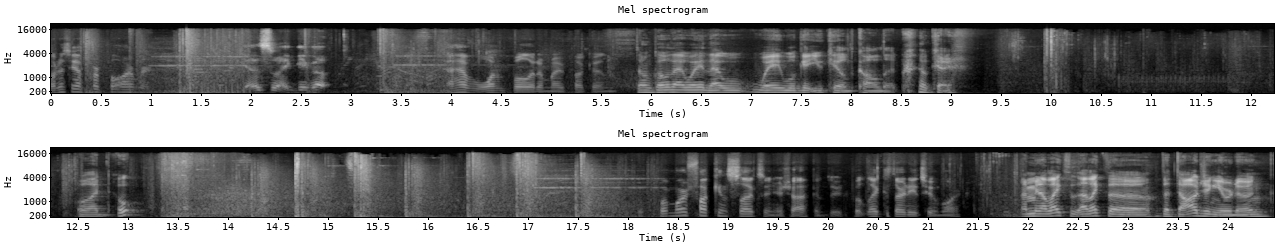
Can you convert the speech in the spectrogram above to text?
male run. What does he have purple armor? yeah, so I gave up. I have one bullet in my fucking. Don't go that way. That w- way will get you killed. Called it. Okay. Well, I oh Put more fucking slugs in your shotgun, dude. Put like 32 more. I mean I like the, I like the the dodging you were doing.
